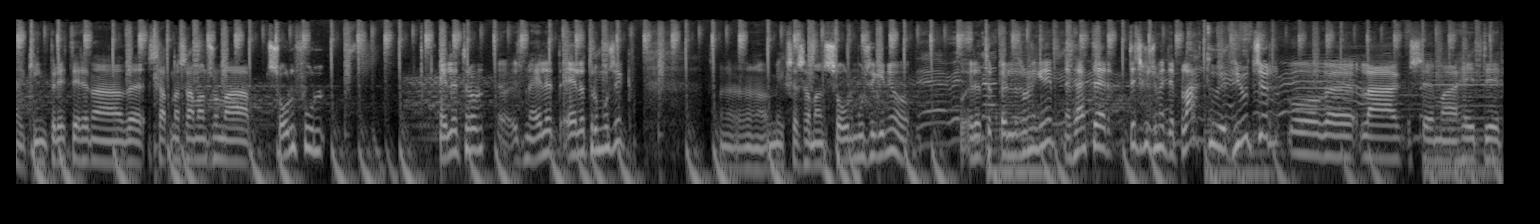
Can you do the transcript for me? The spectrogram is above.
Eh, King Britt er hérna að eh, safna saman svona soulful eh, svona ele elektrómusik svona, svona mixa saman soulmusikinni og, og elektrónikinni en þetta er diskur sem heitir Black to the Future og uh, lag sem að heitir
